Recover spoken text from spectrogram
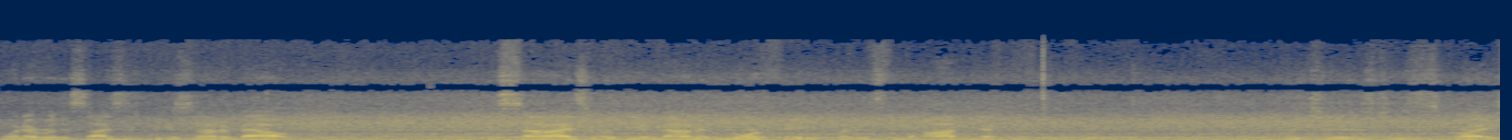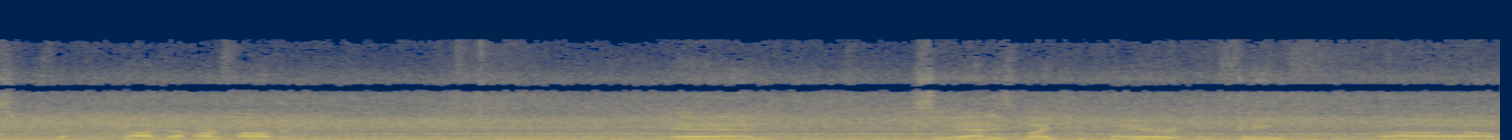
whatever the size is, because it's not about the size or the amount of your faith, but it's the object of your faith, which is Jesus Christ, God, our Father. And so that is my true prayer in faith, um,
